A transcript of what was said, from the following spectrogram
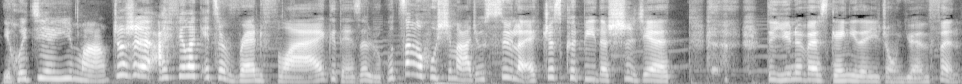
你会介意吗？就是 I feel like it's a red flag，但是如果真的呼吸嘛，就算了，it just could be the 世界。The universe 给你的一种缘分，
